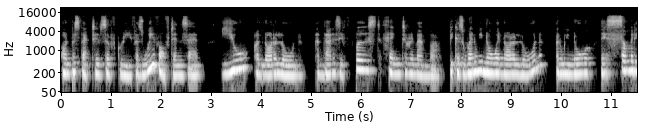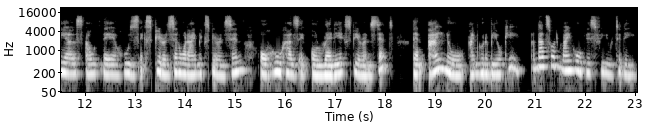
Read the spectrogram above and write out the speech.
on Perspectives of Grief, as we've often said, you are not alone. And that is the first thing to remember. Because when we know we're not alone and we know there's somebody else out there who's experiencing what I'm experiencing or who has already experienced it, then I know I'm going to be okay. And that's what my hope is for you today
